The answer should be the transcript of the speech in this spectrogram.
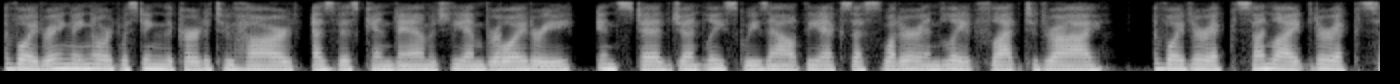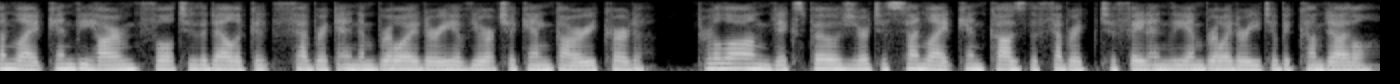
Avoid wringing or twisting the kurta too hard, as this can damage the embroidery. Instead, gently squeeze out the excess water and lay it flat to dry. Avoid direct sunlight. Direct sunlight can be harmful to the delicate fabric and embroidery of your chikankari kurta. Prolonged exposure to sunlight can cause the fabric to fade and the embroidery to become dull.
